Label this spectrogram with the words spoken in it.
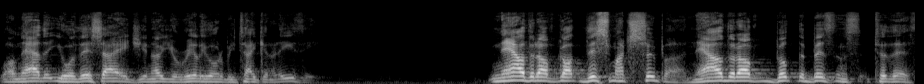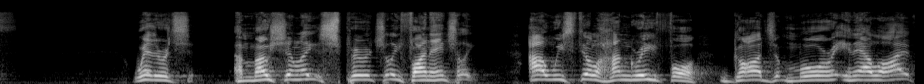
Well, now that you're this age, you know you really ought to be taking it easy now that I've got this much super, now that I've built the business to this, whether it's emotionally, spiritually, financially, are we still hungry for God's more in our life?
